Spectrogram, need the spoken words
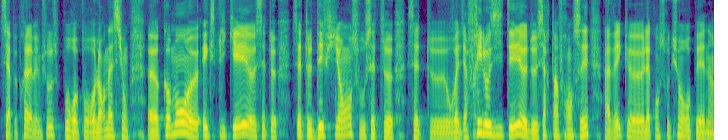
C'est à peu près la même chose pour, pour leur nation. comment expliquer cette, cette défiance ou cette, cette on va dire, frilosité de certains Français avec la construction européenne?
